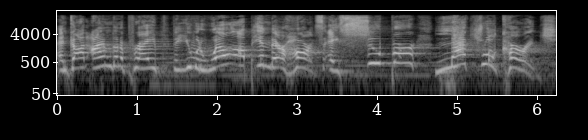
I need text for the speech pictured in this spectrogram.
And God, I'm going to pray that you would well up in their hearts a supernatural courage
